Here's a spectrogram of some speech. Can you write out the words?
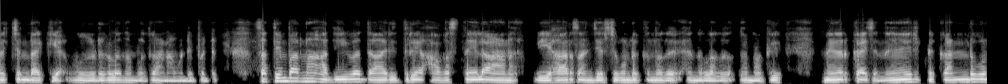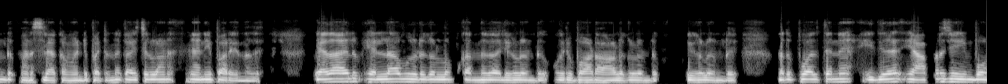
വെച്ചുണ്ടാക്കിയ വീടുകൾ നമുക്ക് കാണാൻ വേണ്ടി പറ്റും. സത്യം പറഞ്ഞാൽ അതീവ ദാരിദ്ര്യ അവസ്ഥയിലാണ് ബീഹാർ സഞ്ചരിച്ചു കൊണ്ടിരിക്കുന്നത് എന്നുള്ളത് നമുക്ക് നേർക്കാഴ്ച നേരിട്ട് കണ്ടുകൊണ്ട് മനസ്സിലാക്കാൻ വേണ്ടി പറ്റുന്ന കാഴ്ചകളാണ് ഞാൻ ഈ പറയുന്നത്. ഏതായാലും എല്ലാ വീടുകളിലും കന്നുകാലികളുണ്ട് ഒരുപാട് ആളുകളുണ്ട്. കുട്ടികളുണ്ട് അതുപോലെ തന്നെ ഇതിൽ യാത്ര ചെയ്യുമ്പോൾ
